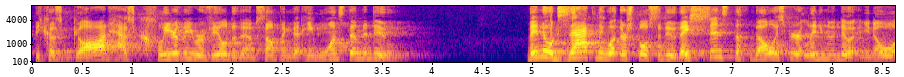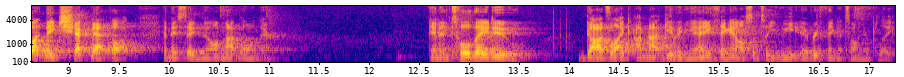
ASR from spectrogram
because God has clearly revealed to them something that He wants them to do. They know exactly what they're supposed to do. They sense the, the Holy Spirit leading them to do it. And you know what? They check that thought and they say, No, I'm not going there. And until they do, God's like, I'm not giving you anything else until you eat everything that's on your plate.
